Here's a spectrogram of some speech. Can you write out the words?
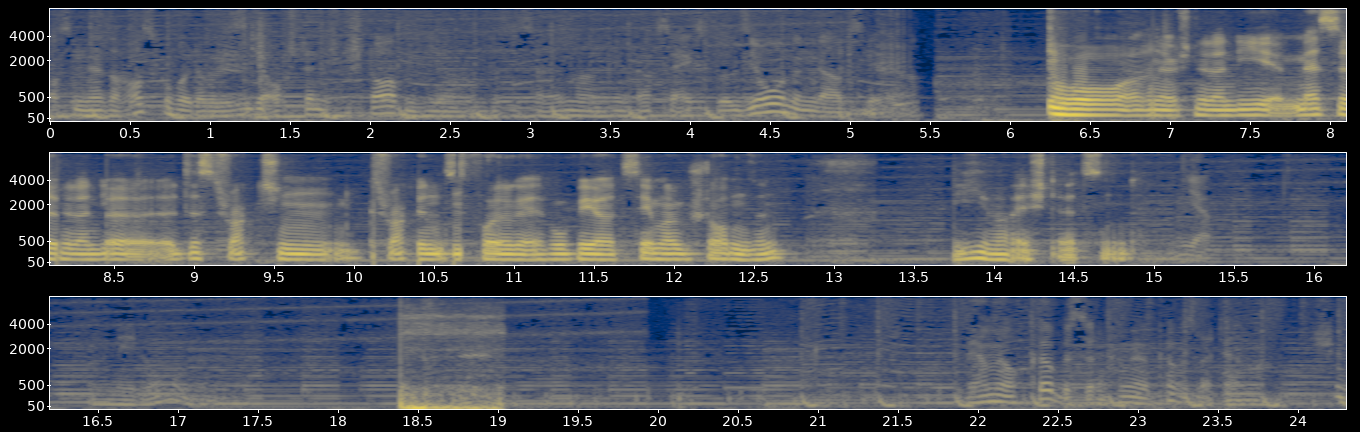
aus dem Nether rausgeholt, aber wir sind ja auch ständig gestorben hier. Und das ist ja immer, hier gab es ja Explosionen, gab es hier. Oh, erinnere mich schnell an die Messe, an die äh, Destruction, Destructions Folge, wo wir zehnmal gestorben sind. Die war echt ätzend. Ja. Wir haben ja auch Kürbisse, dann können wir ja Kürbislaternen machen. Schön.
